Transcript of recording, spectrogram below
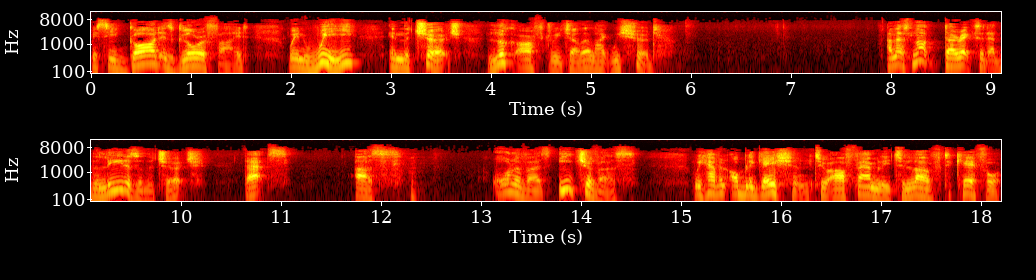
You see, God is glorified when we in the church look after each other like we should. And that's not directed at the leaders of the church, that's us. All of us, each of us. We have an obligation to our family to love, to care for,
